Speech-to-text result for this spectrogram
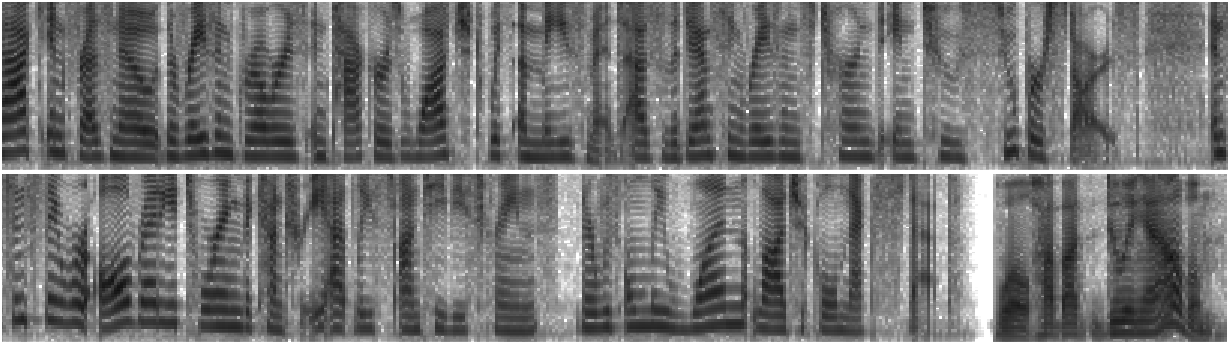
Back in Fresno, the raisin growers and packers watched with amazement as the dancing raisins turned into superstars. And since they were already touring the country, at least on TV screens, there was only one logical next step. Well, how about doing an album?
